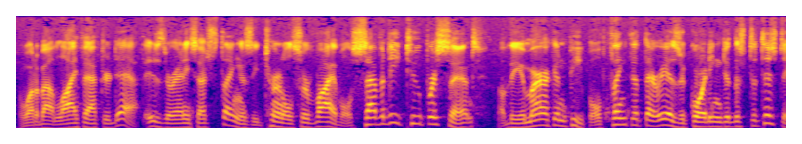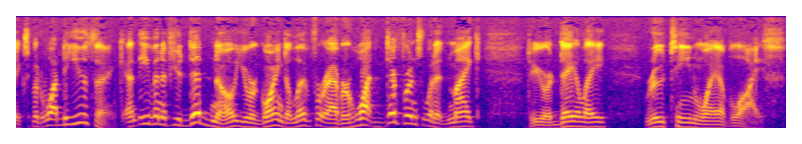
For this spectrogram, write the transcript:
What about life after death? Is there any such thing as eternal survival? 72% of the American people think that there is, according to the statistics. But what do you think? And even if you did know you were going to live forever, what difference would it make to your daily routine way of life,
